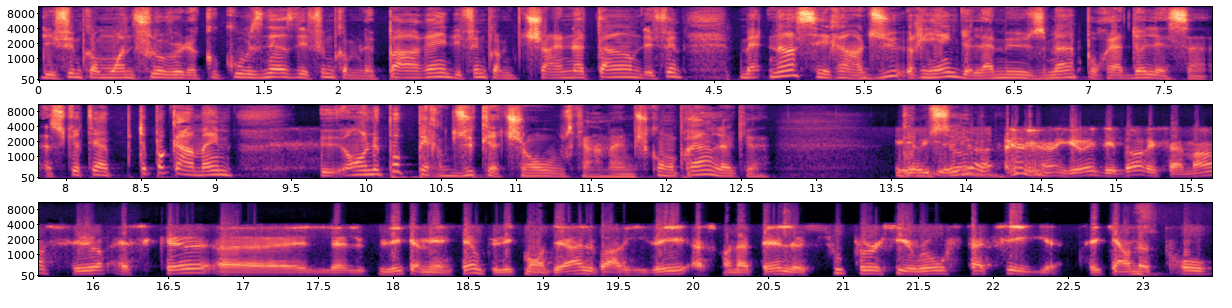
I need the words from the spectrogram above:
des films comme One Flew Over the Cuckoo's Nest, des films comme Le Parrain, des films comme Chinatown, des films... Maintenant, c'est rendu rien que de l'amusement pour adolescents. Est-ce que tu n'as pas quand même euh, on n'a pas perdu quelque chose quand même. Je comprends là que. Il y, a, eu un, débat récemment sur est-ce que euh, le, public américain ou le public mondial va arriver à ce qu'on appelle le superhero fatigue, c'est qu'il y en a trop.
